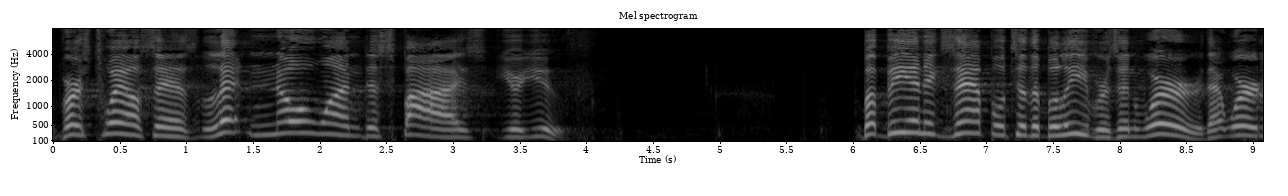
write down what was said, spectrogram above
Verse 12 says, Let no one despise your youth, but be an example to the believers in word. That word,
